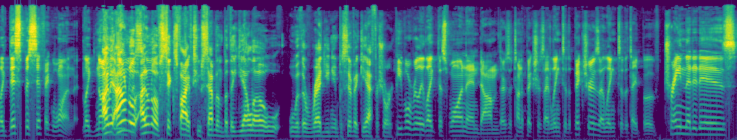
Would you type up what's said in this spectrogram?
like this specific one. Like, not I mean I don't know I don't know if six five two seven, but the yellow with the red Union Pacific, yeah, for sure. people really like this one and um, there's a ton of pictures i link to the pictures i link to the type of train that it is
